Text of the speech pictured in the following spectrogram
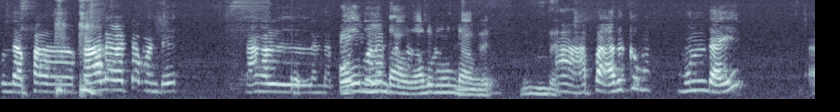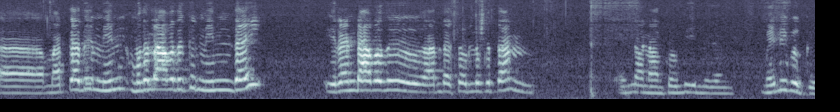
இந்த காலகட்டம் உண்டு. நாங்கள் வழக்கு- மூன்றாவது அது மூன்றாவது. அப்ப அதுக்கு முந்தை மற்றது நின் முதலாவதுக்கு நிந்தை இரண்டாவது அந்த சொல்லுக்கு தான் என்ன நான் சொல்லி இருந்தேன் மெலிவுக்கு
